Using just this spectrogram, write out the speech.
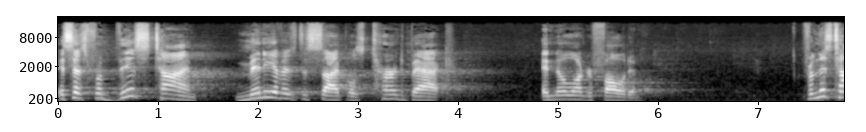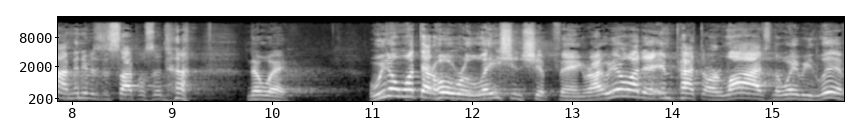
it says, From this time, many of his disciples turned back and no longer followed him. From this time, many of his disciples said, No way. We don't want that whole relationship thing, right? We don't want it to impact our lives and the way we live.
